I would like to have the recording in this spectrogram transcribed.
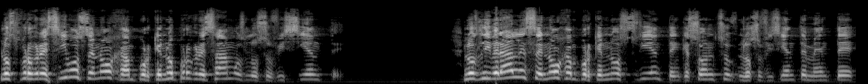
Los progresivos se enojan porque no progresamos lo suficiente. Los liberales se enojan porque no sienten que son lo suficientemente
